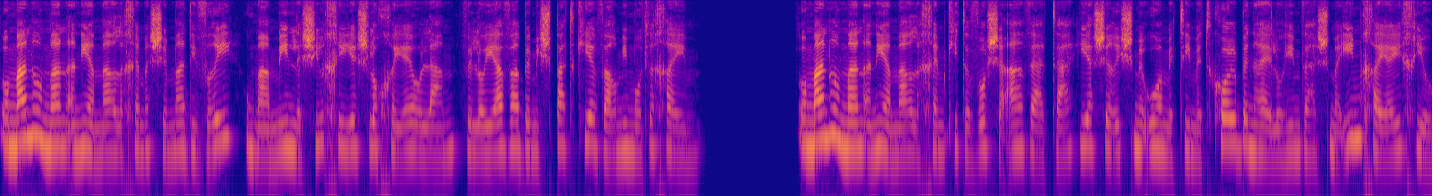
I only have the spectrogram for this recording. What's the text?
אומן אומן אני אמר לכם אשמה דברי, ומאמין לשלחי יש לו חיי עולם, ולא יבא במשפט כי עבר ממות לחיים. אומן אומן אני אמר לכם כי תבוא שעה ועתה היא אשר ישמעו המתים את כל בין האלוהים והשמעים חיי יחיו.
